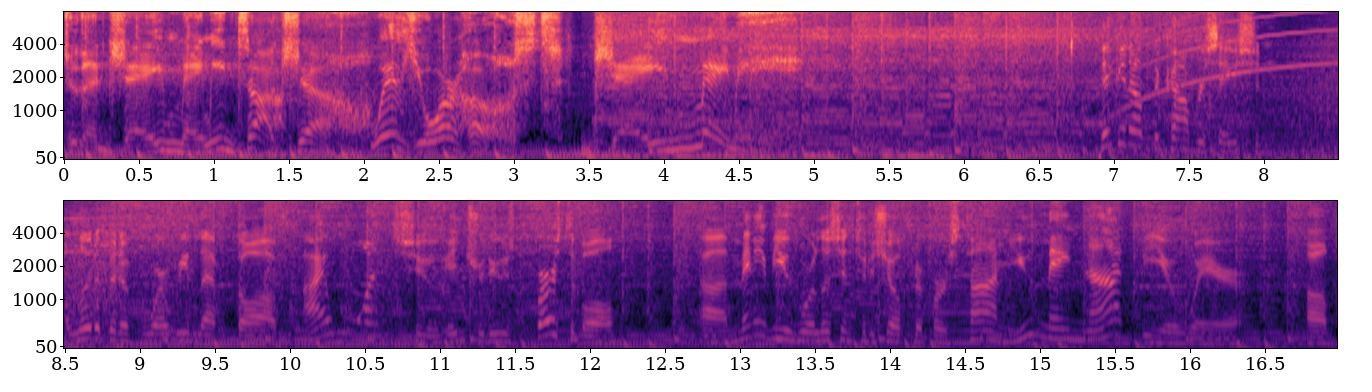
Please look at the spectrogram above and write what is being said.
to the Jay Maymi Talk Show with your host, Jay Maymi. Picking up the conversation a little bit of where we left off, I want to introduce, first of all, uh, many of you who are listening to the show for the first time, you may not be aware of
